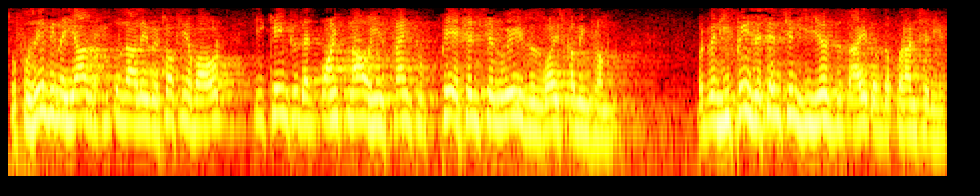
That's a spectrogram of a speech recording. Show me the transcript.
So Fuzail bin Ayyad rahmatullah alayhi, we're talking about, he came to that point now, he's trying to pay attention, where is his voice coming from? But when he pays attention, he hears this ayat of the Quran Sharif.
